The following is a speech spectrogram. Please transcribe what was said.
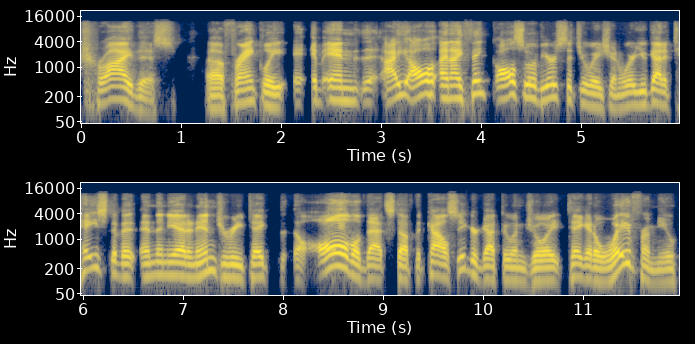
try this uh, frankly. And I all and I think also of your situation where you got a taste of it and then you had an injury take all of that stuff that Kyle Seager got to enjoy, take it away from you.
